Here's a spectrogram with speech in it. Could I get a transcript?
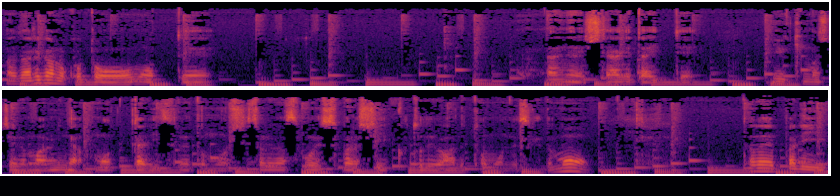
まあ、誰かのことを思って何々してあげたいっていう気持ちっていうのは、まあ、みんな持ったりすると思うしそれはすごい素晴らしいことではあると思うんですけどもただやっぱり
